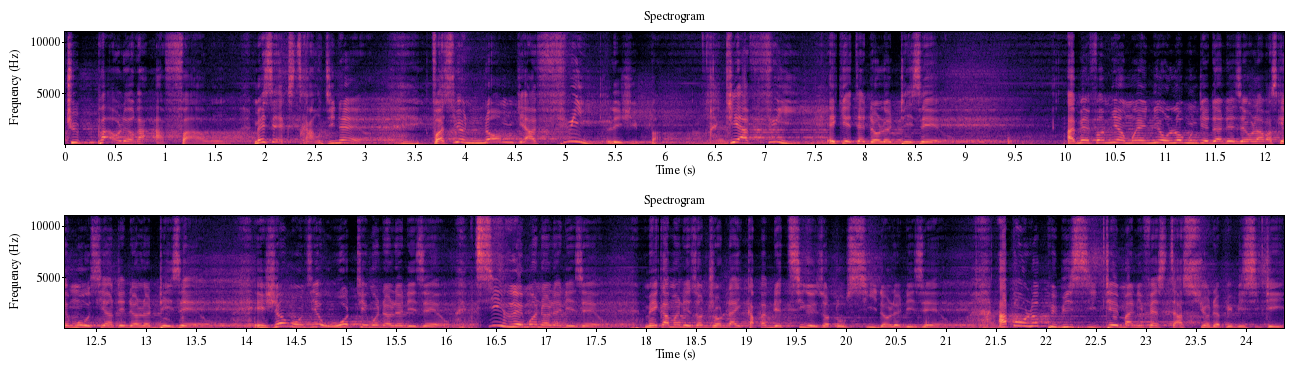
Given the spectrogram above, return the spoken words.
tu parleras à Pharaon. Mais c'est extraordinaire. Voici un homme qui a fui l'Égypte, qui a fui et qui était dans le désert. À mes familles, moi, ni on l'a monté dans le désert là parce que moi aussi, j'étais dans le désert. Et Jean m'ont dit, ôtez-moi dans le désert, tirez-moi dans le désert. Mais comment les autres gens là sont capables de tirer les autres aussi dans le désert? Après, on a publicité, manifestation de publicité.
